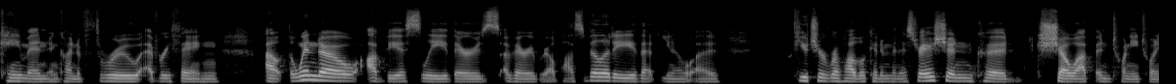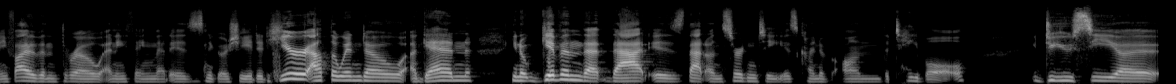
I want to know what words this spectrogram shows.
came in and kind of threw everything out the window obviously there's a very real possibility that you know a future Republican administration could show up in 2025 and throw anything that is negotiated here out the window again. You know, given that that is that uncertainty is kind of on the table, do you see a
